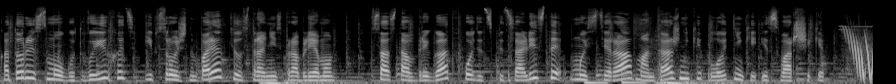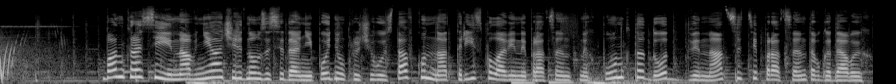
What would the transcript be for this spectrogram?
которые смогут выехать и в срочном порядке устранить проблему. В состав бригад входят специалисты, мастера, монтажники, плотники и сварщики. Банк России на внеочередном заседании поднял ключевую ставку на 3,5% пункта до 12% годовых.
